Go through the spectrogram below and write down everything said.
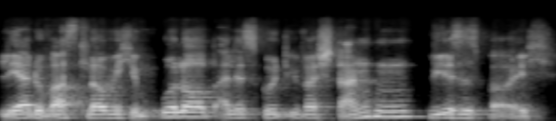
Lea, du warst, glaube ich, im Urlaub, alles gut überstanden. Wie ist es bei euch?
